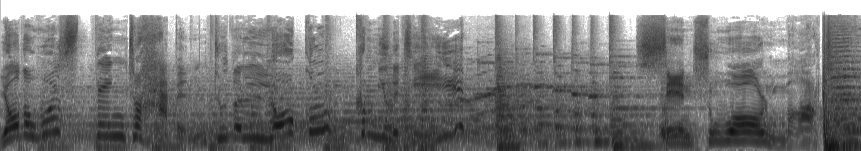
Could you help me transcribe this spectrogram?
You're the worst thing to happen to the local community since Walmart.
